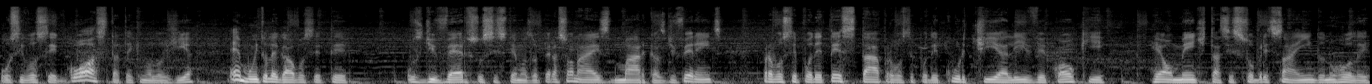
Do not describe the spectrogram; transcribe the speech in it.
ou se você gosta da tecnologia, é muito legal você ter os diversos sistemas operacionais, marcas diferentes, para você poder testar, para você poder curtir ali, ver qual que realmente está se sobressaindo no rolê.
